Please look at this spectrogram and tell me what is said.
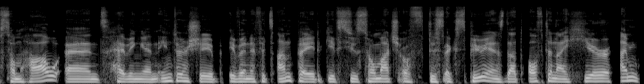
somehow, and having an internship, even if it's unpaid, gives you so much of this experience that often I hear. I'm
